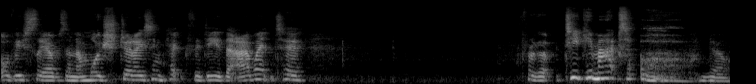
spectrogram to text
obviously I was in a moisturising kick the day that I went to forgot TK Maxx. Oh no,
